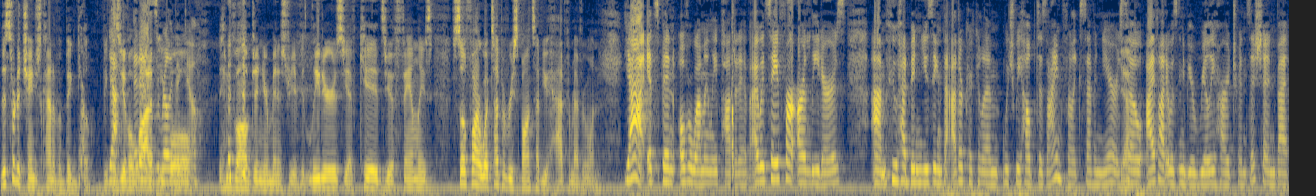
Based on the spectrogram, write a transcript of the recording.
This sort of change is kind of a big deal because Yeah, you have a lot is. of It's a really people big deal. Involved in your ministry. You have leaders, you have kids, you have families. So far, what type of response have you had from everyone? Yeah, it's been overwhelmingly positive. I would say for our leaders um, who had been using the other curriculum, which we helped design for like seven years. Yeah. So I thought it was going to be a really hard transition, but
